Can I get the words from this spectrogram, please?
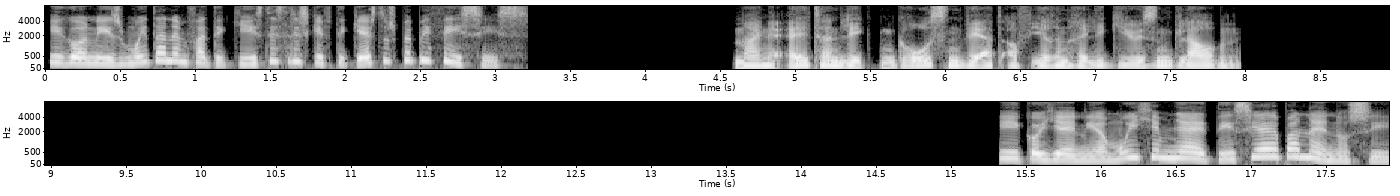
Οι γονείς μου ήταν εμφατικοί στις θρησκευτικές τους πεπιθήσεις. Meine Eltern legten großen Wert auf ihren religiösen Glauben. Η οικογένεια μου είχε μια ετήσια επανένωση.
